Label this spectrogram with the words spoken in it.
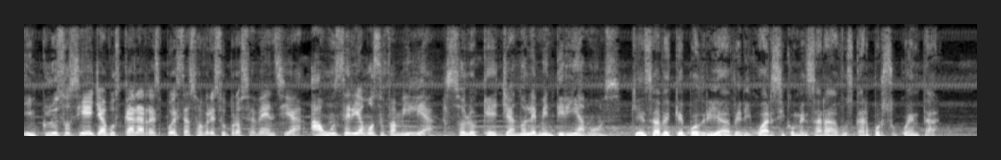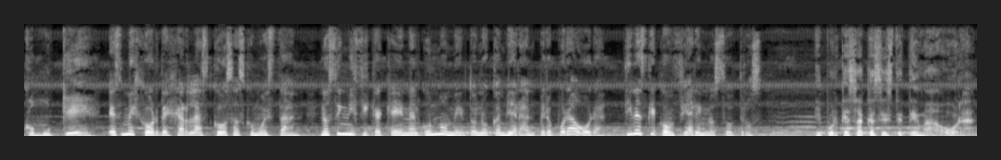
Incluso si ella buscara respuestas sobre su procedencia, aún seríamos su familia, solo que ya no le mentiríamos. ¿Quién sabe qué podría averiguar si comenzara a buscar por su cuenta? ¿Cómo qué? Es mejor dejar las cosas como están. No significa que en algún momento no cambiarán, pero por ahora tienes que confiar en nosotros. ¿Y por qué sacas este tema ahora?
